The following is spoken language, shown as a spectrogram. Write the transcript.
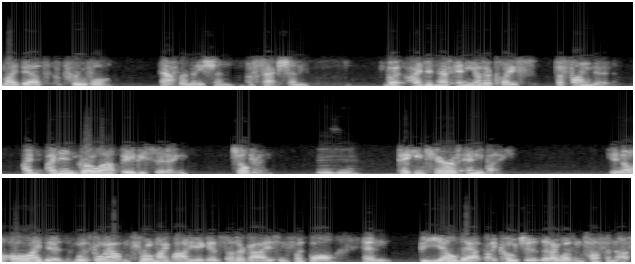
my dad's approval, affirmation, affection, but I didn't have any other place to find it. I, I didn't grow up babysitting children, mm-hmm. taking care of anybody. You know, all I did was go out and throw my body against other guys in football and be yelled at by coaches that I wasn't tough enough.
